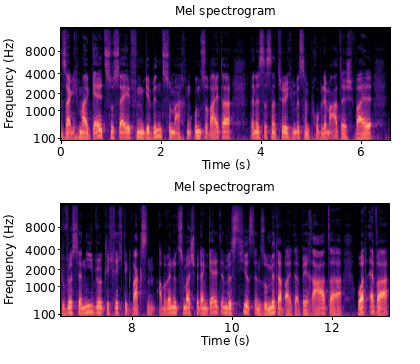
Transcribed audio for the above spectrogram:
sage ich mal, Geld zu safen, Gewinn zu machen und so weiter, dann ist es natürlich ein bisschen problematisch, weil du wirst ja nie wirklich richtig wachsen. Aber wenn du zum Beispiel dein Geld investierst in so Mitarbeiter, Berater, whatever,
